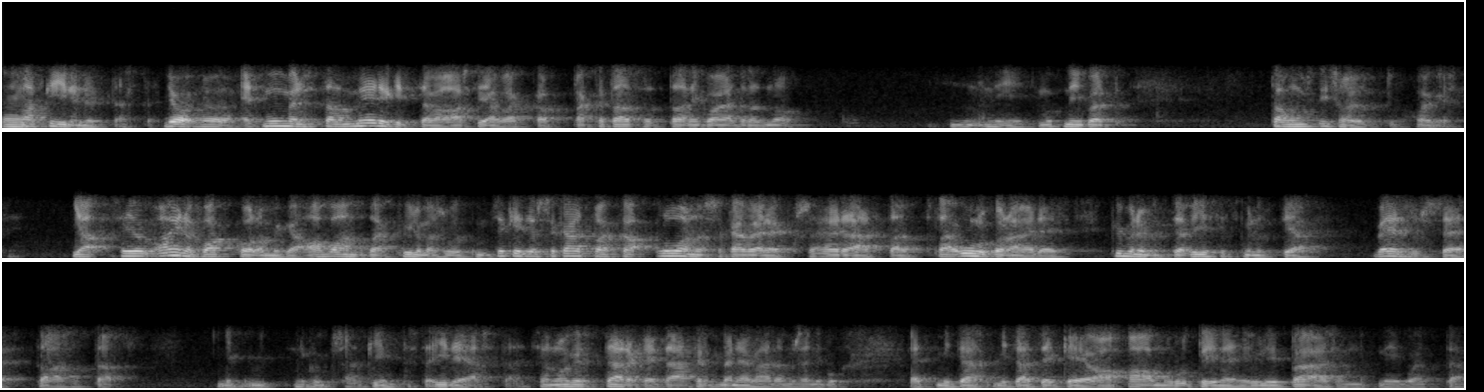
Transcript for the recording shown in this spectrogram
Mm. Saat kiinni nyt tästä. Joo, joo, joo. Et mun mielestä tämä on merkittävä asia, vaikka, vaikka taas saattaa niinku ajatella, että no, niin, mutta niinku, tämä on mun iso juttu oikeasti. Ja se ei ole aina pakko olla mikä avanto tai kylmä suihku, mutta sekin, että jos sä käyt vaikka luonnossa kävelee, kun sä heräät, tai, tai ulkona edes, 10 minuuttia, 15 minuuttia, versus se taas, että niin, niin kuin sä kiinni tästä ideasta. Että se on oikeasti tärkeää. Tämä ehkä nyt menee vähän tämmöisen, niin kuin, että mitä, mitä tekee aamurutiineihin ylipäänsä, mutta niin kuin, että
